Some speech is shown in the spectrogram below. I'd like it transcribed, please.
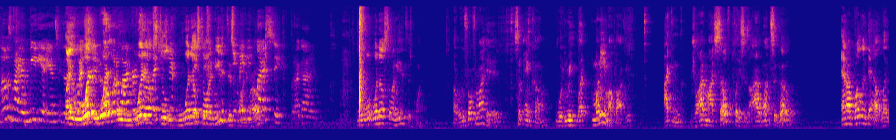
That was my immediate answer to that Like question. what what what do I what else do what else do I need at this It point, may be bro? plastic, but I got it. What, what else do I need at this point? A roof over my head, some income, would mean like money in my pocket. I can drive myself places I want to go, and I'm well endowed. Like,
